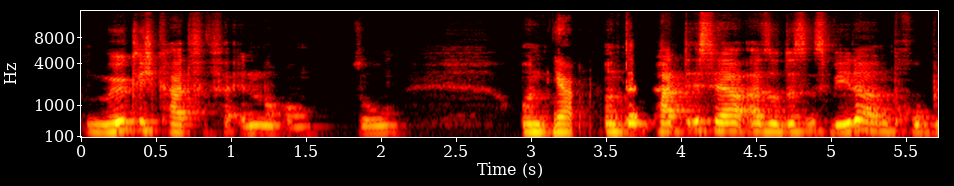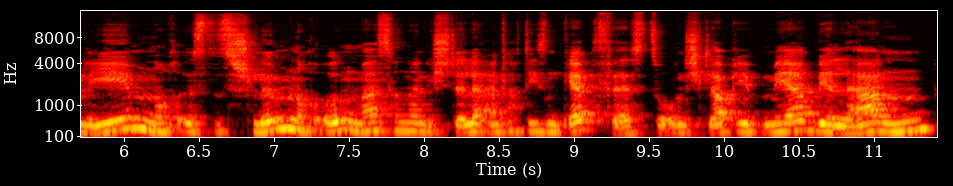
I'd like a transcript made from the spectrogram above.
Möglichkeit für Veränderung. So. Und, ja. und der Cut ist ja, also das ist weder ein Problem, noch ist es schlimm, noch irgendwas, sondern ich stelle einfach diesen Gap fest. So. Und ich glaube, je mehr wir lernen,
